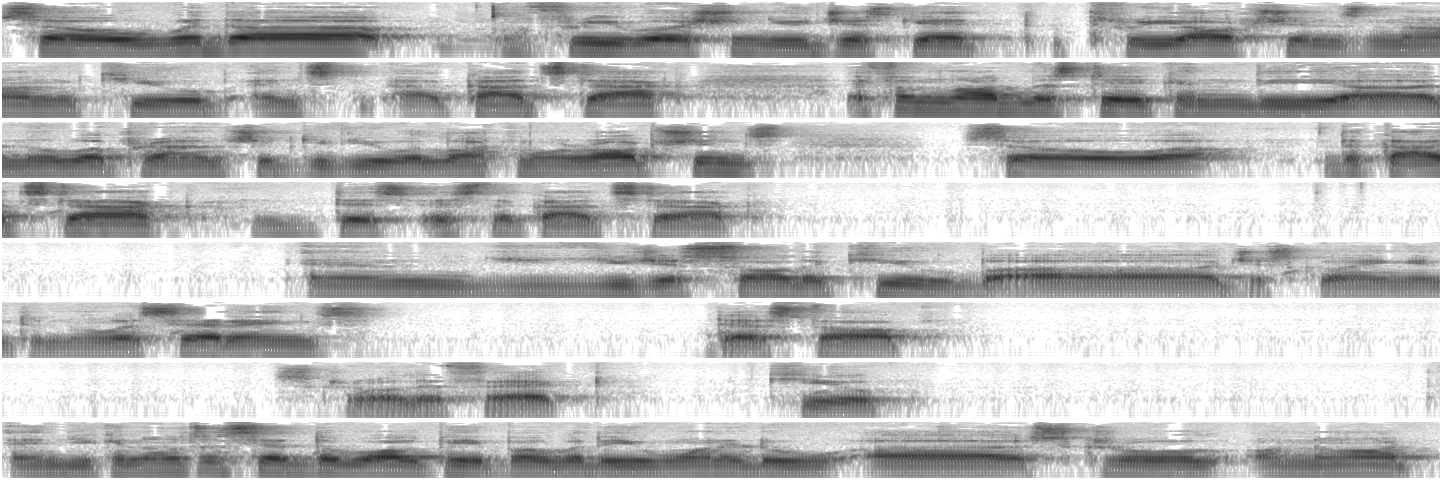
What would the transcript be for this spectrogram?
so with the free version, you just get three options, none, cube, and uh, card stack. If I'm not mistaken, the uh, Nova Prime should give you a lot more options. So uh, the card stack, this is the card stack. And you just saw the cube, uh, just going into Nova settings, desktop, scroll effect, cube. And you can also set the wallpaper whether you want to do uh, scroll or not.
